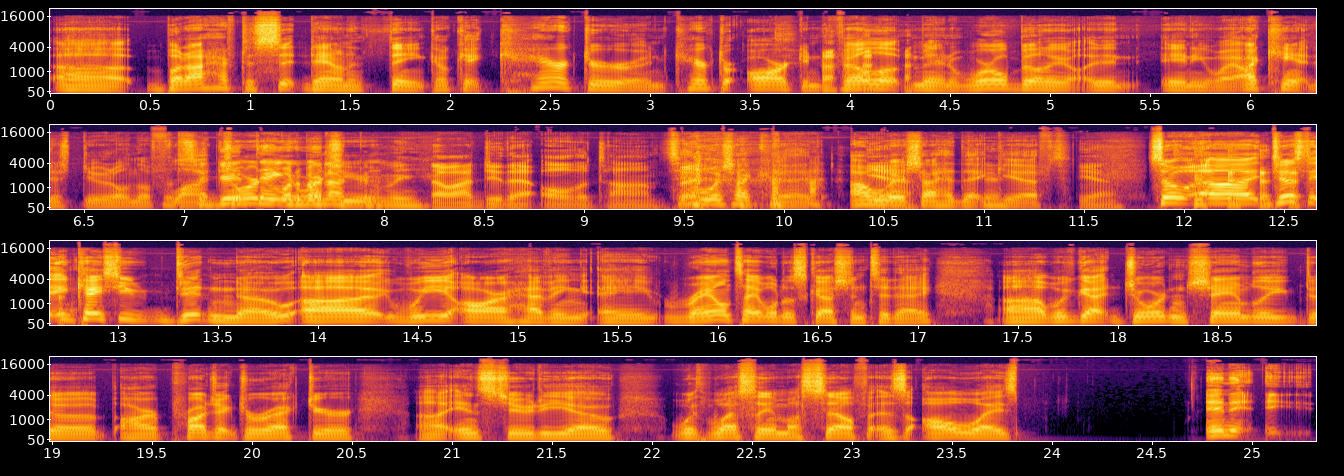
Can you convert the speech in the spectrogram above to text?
Uh, but I have to sit down and think. Okay, character and character arc and development, and world building. and Anyway, I can't just do it on the fly. Jordan, thing what about you? be. Oh, I do that all the time. I wish I could. I Yeah. wish I had that gift. yeah. So, uh, just in case you didn't know, uh, we are having a roundtable discussion today. Uh, we've got Jordan Shambly, the, our project director, uh, in studio with Wesley and myself, as always. And it, it-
